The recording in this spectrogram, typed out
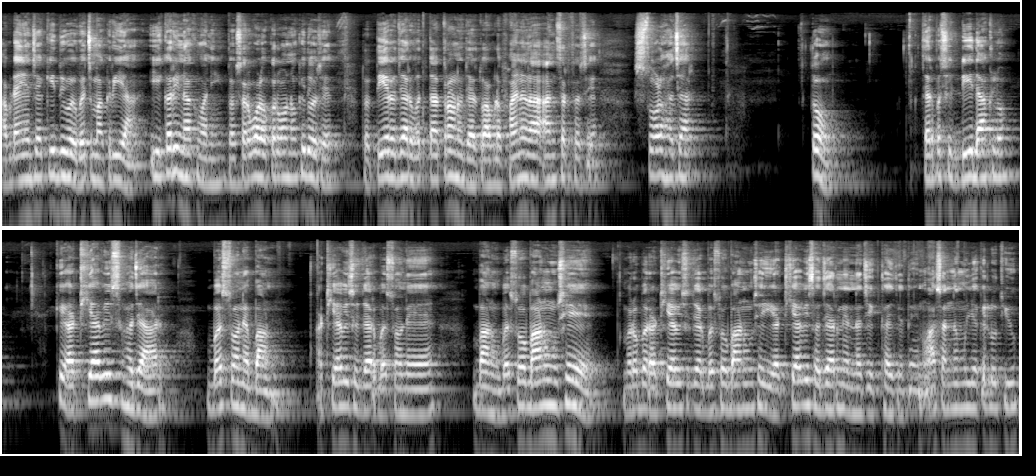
આપણે અહીંયા જે કીધું હોય વચમાં ક્રિયા એ કરી નાખવાની. તો સરવાળો કરવાનો કીધો છે, તો તેર હજાર વત્તા ત્રણ હજાર તો આપણો ફાઇનલ આન્સર થશે સોળ હજાર તો ત્યાર પછી ડી દાખલો, કે અઠ્યાવીસ હજાર બસો ને બાણું. અઠ્યાવીસ હજાર બસો ને બાણું. બસો બાણું છે, બરોબર? અઠ્યાવીસ હજાર બસો બાણું છે એ અઠ્યાવીસ હજારને નજીક થાય છે. તો એનું આસાનનું મૂલ્ય કેટલું થયું?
